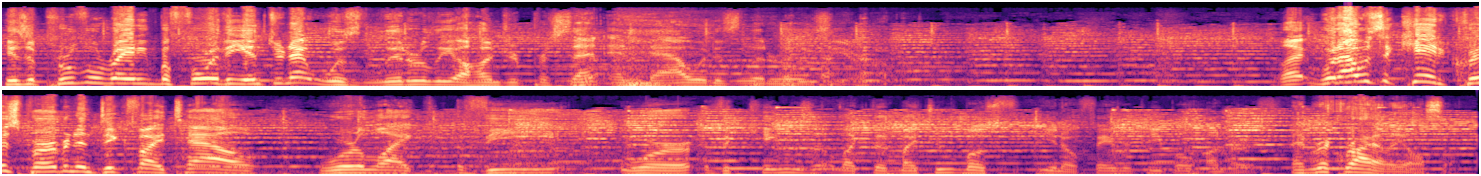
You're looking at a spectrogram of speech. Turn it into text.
His approval rating before the internet was literally hundred percent, and now it is literally zero. Like when I was a kid, Chris Berman and Dick Vitale were like the were the kings, of, like the, my two most you know favorite people on earth. and Rick Reilly also.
